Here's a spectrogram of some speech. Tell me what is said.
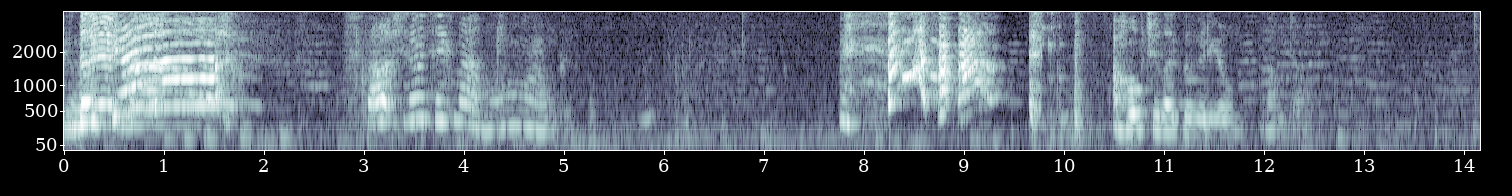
The ghetto! Stop, she's gonna take my long. I hope you liked the video. No, we don't.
